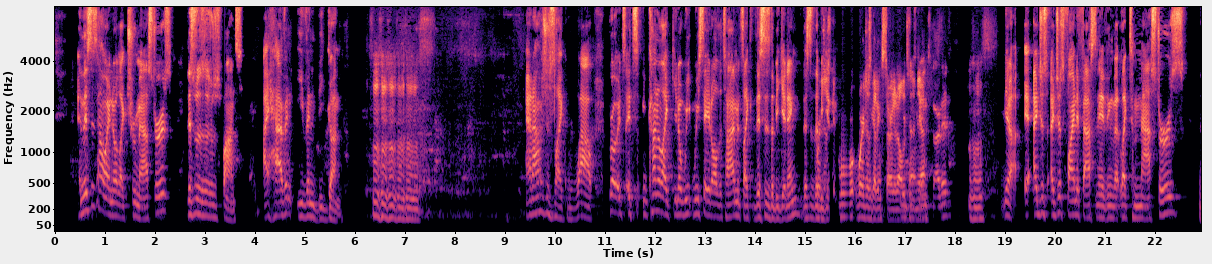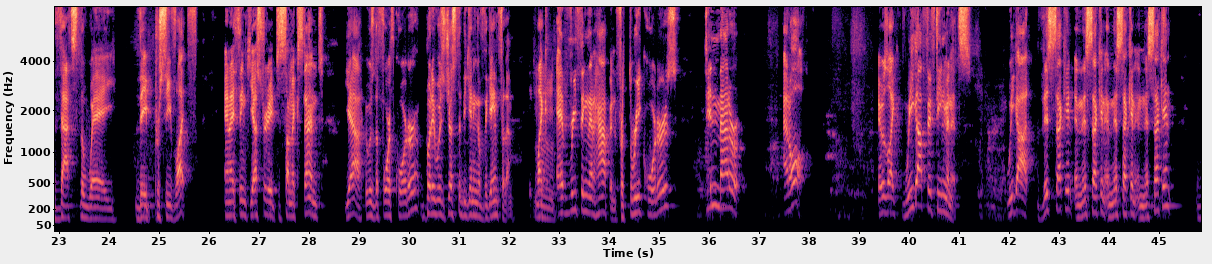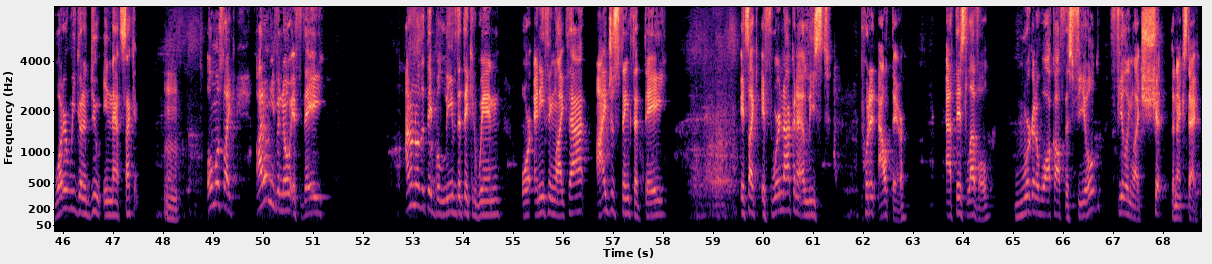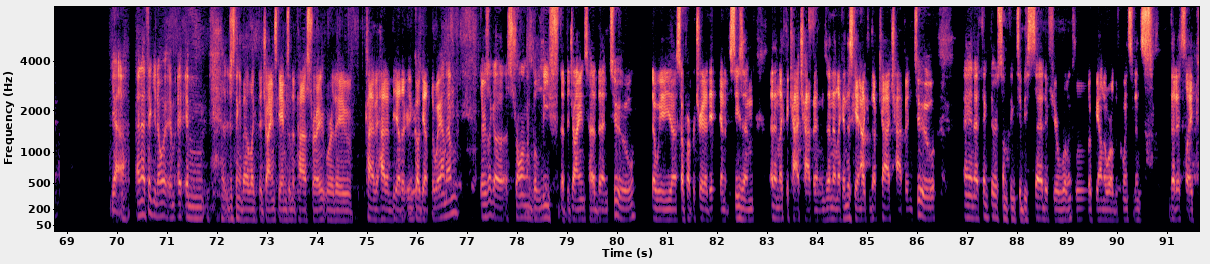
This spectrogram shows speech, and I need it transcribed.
And this is how i know like true masters. This was his response. I haven't even begun and I was just like, wow, bro, it's it's kind of like, you know, we, we say it all the time. It's like this is the beginning. This is the we're beginning. Just, we're just getting started all we're the time. Yeah. started. Mm-hmm. Yeah. I just I just find it fascinating that like to masters, that's the way they perceive life. And I think yesterday, to some extent, yeah, it was the fourth quarter, but it was just the beginning of the game for them. Like Mm. everything that happened for three quarters didn't matter at all. It was like we got 15 minutes. We got this second and this second and this second and this second. What are we going to do in that second? Mm. Almost like I don't even know if they I don't know that they believe that they could win or anything like that. I just think that they it's like if we're not going to at least put it out there at this level, we're going to walk off this field feeling like shit the next day. Yeah, and I think you know, just thinking about like the Giants games in the past, right, where they've kind of had the other go the other way on them. There's like a, a strong belief that the Giants had then too that we uh, saw perpetrate at the end of the season, and then like the catch happens, and then like in this game, like the catch happened too. And I think there's something to be said if you're willing to look beyond the world of coincidence. That it's like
